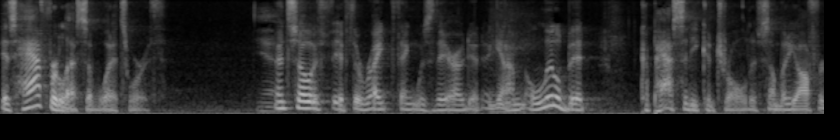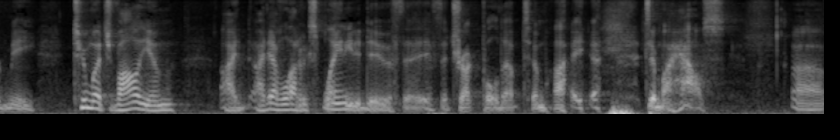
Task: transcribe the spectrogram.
is half or less of what it's worth. Yeah. And so, if if the right thing was there, I did. Again, I'm a little bit capacity controlled. If somebody offered me too much volume. I'd, I'd have a lot of explaining to do if the if the truck pulled up to my to my house. Uh,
